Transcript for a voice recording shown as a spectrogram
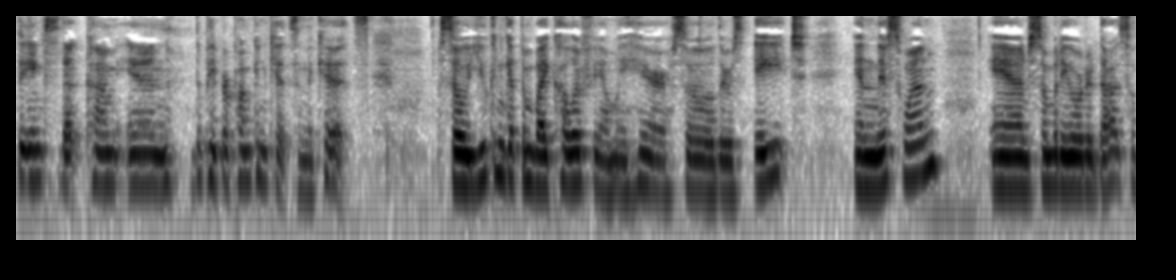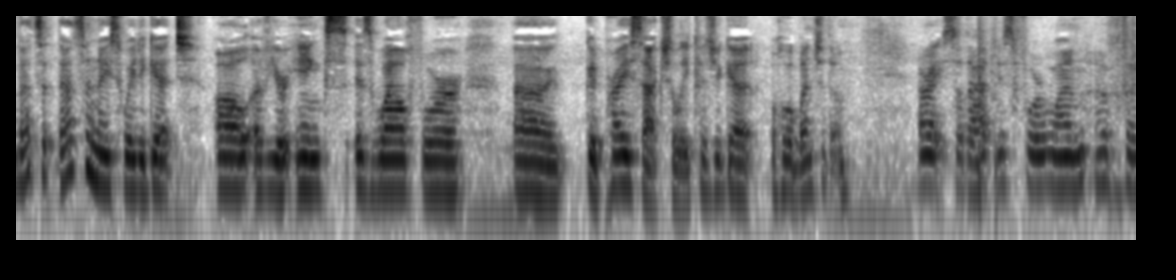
the inks that come in the paper pumpkin kits and the kits. So you can get them by color family here. So there's eight, in this one and somebody ordered that so that's a, that's a nice way to get all of your inks as well for a good price actually because you get a whole bunch of them. All right so that is for one of the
